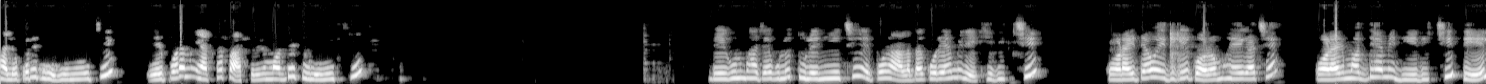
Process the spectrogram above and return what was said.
ভালো করে ভেজে নিয়েছি। এরপর আমি একটা পাত্রের মধ্যে তুলে নিচ্ছি। বেগুন ভাজাগুলো তুলে নিয়েছি, এরপর আলাদা করে আমি রেখে দিচ্ছি। কড়াইটাও এদিকে গরম হয়ে গেছে। কড়াইয়ের মধ্যে আমি দিয়ে দিচ্ছি তেল।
